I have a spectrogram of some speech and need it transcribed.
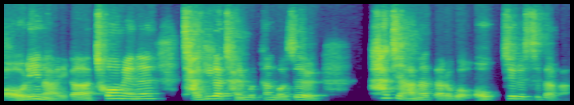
어린아이가 처음에는 자기가 잘못한 것을 하지 않았다라고 억지를 쓰다가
